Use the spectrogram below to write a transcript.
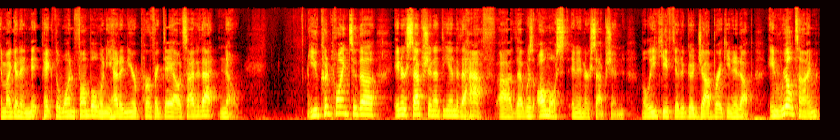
Am I going to nitpick the one fumble when he had a near perfect day outside of that? No. You could point to the interception at the end of the half. Uh, that was almost an interception. Malik Heath did a good job breaking it up. In real time,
